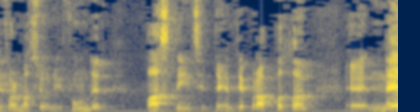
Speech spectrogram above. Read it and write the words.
informacioni i fundit, Pas këtij incidenti, prapë po them, ne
